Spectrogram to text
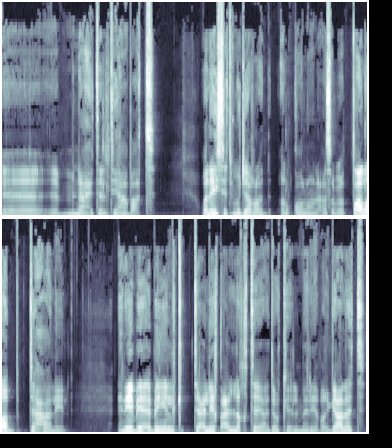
آه، من ناحية الالتهابات. وليست مجرد القولون العصبي وطلب تحاليل. هني ابي ابين لك تعليق علقته يا دوك المريضة. قالت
